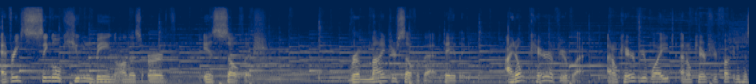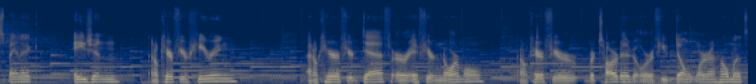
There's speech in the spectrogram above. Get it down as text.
Every single human being on this earth is selfish. Remind yourself of that daily. I don't care if you're black. I don't care if you're white. I don't care if you're fucking Hispanic, Asian. I don't care if you're hearing. I don't care if you're deaf or if you're normal. I don't care if you're retarded or if you don't wear a helmet.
